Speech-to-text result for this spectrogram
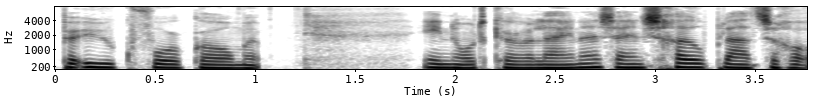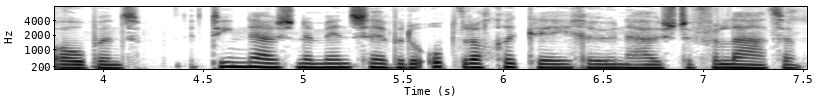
per uur voorkomen. In North Carolina zijn schuilplaatsen geopend. Tienduizenden mensen hebben de opdracht gekregen hun huis te verlaten.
